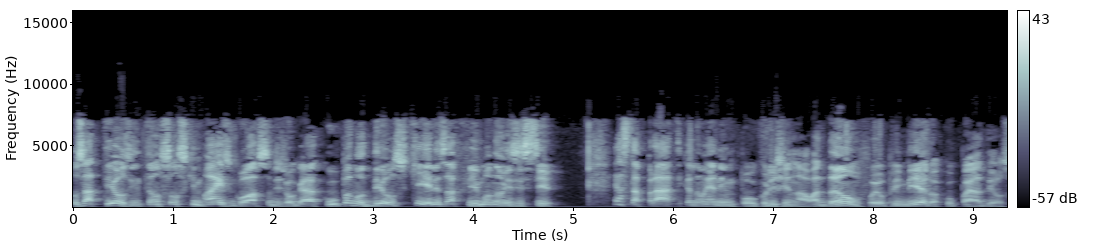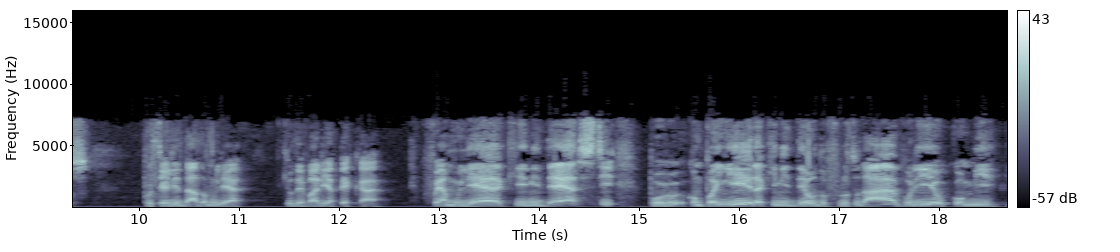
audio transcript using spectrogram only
Os ateus, então, são os que mais gostam de jogar a culpa no Deus que eles afirmam não existir. Esta prática não é nem um pouco original. Adão foi o primeiro a culpar a Deus por ter lhe dado a mulher que o levaria a pecar. Foi a mulher que me deste por companheira que me deu do fruto da árvore e eu comi.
